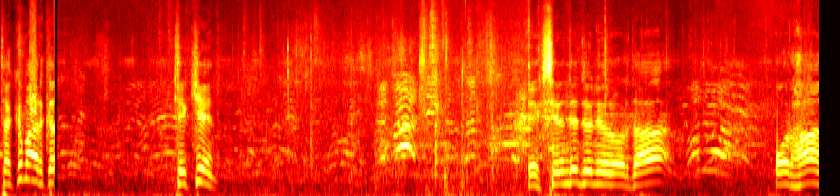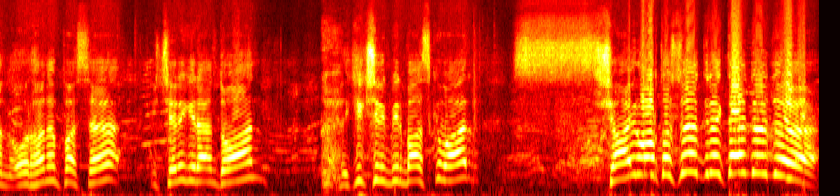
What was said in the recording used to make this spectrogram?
takım arkadaşı Tekin. Ekseninde dönüyor orada. Orhan. Orhan'ın pası. İçeri giren Doğan. İki kişilik bir baskı var. Şahin ortası direkten döndü.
